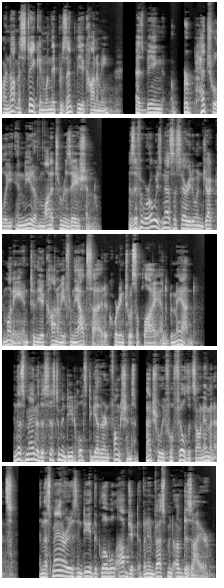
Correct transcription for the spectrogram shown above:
are not mistaken when they present the economy as being perpetually in need of monetarization, as if it were always necessary to inject money into the economy from the outside according to a supply and a demand. In this manner, the system indeed holds together and functions, and perpetually fulfills its own immanence. In this manner, it is indeed the global object of an investment of desire,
